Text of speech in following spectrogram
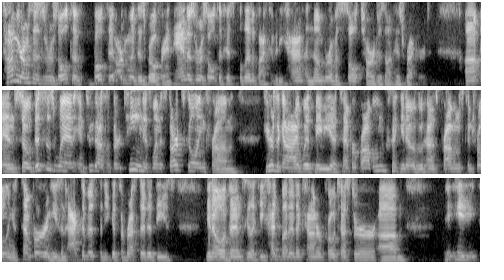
Tommy Robinson, as a result of both the argument with his girlfriend and as a result of his political activity, had a number of assault charges on his record. Um, and so this is when, in 2013, is when it starts going from here's a guy with maybe a temper problem, you know, who has problems controlling his temper, and he's an activist, and he gets arrested at these, you know, events. He like he headbutted a counter protester. Um, he,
